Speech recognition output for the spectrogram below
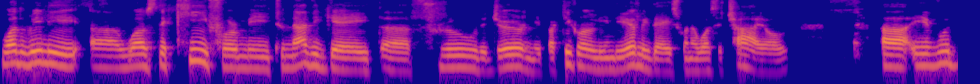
What really uh, was the key for me to navigate uh, through the journey, particularly in the early days when I was a child, uh, it would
